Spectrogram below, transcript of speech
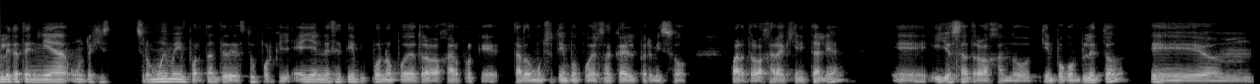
Julieta tenía un registro muy, muy importante de esto porque ella en ese tiempo no podía trabajar porque tardó mucho tiempo en poder sacar el permiso para trabajar aquí en Italia eh, y yo estaba trabajando tiempo completo. Eh,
